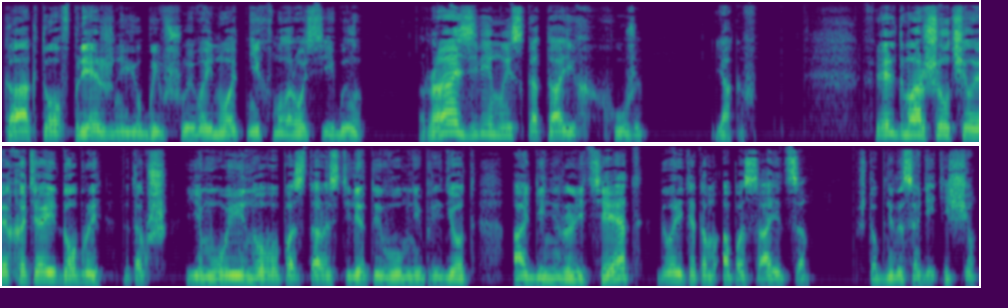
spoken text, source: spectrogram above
как то в прежнюю бывшую войну от них в Малороссии было. Разве мы скота их хуже? Яков. Фельдмаршал человек, хотя и добрый, да так уж ему и иного по старости лет и в ум не придет, а генералитет, говорить о том, опасается, чтобы не досадить еще.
